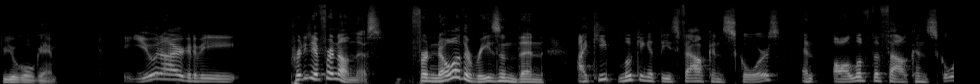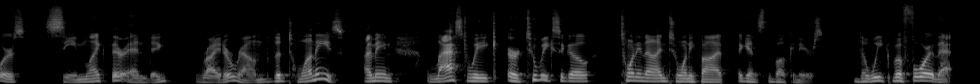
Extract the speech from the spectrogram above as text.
field goal game. You and I are going to be pretty different on this for no other reason than I keep looking at these Falcons scores, and all of the Falcons scores seem like they're ending right around the 20s. I mean, last week or two weeks ago, 29 25 against the Buccaneers. The week before that,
